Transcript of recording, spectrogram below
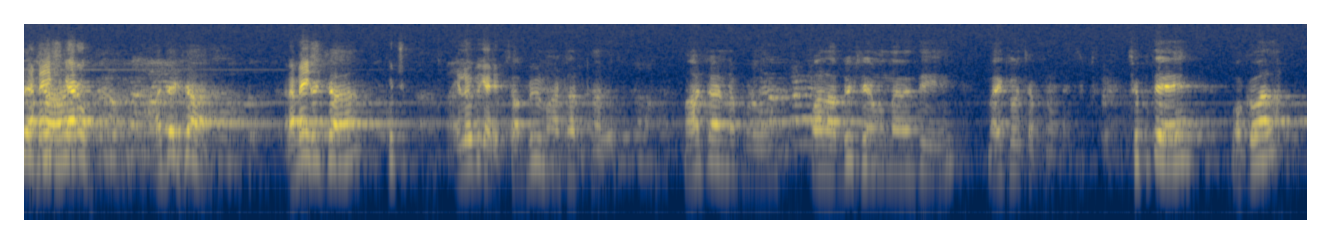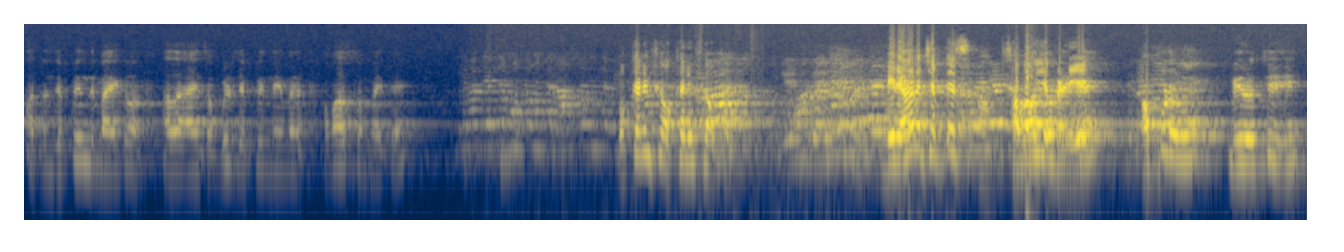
రమేష్ గారు. అధ్యక్ష. రమేష్ కూర్చో. ఎలోపి గారు. సభ్యులు మాట్లాడుతున్నారు. మాట్లాడినప్పుడు వాళ్ళ అభిక్ష ఏముందనేది మైక్లో చెప్పండి. చెప్తే ఒకవేళ అతను చెప్పింది మైక్ అలా ఆయన సభ్యుడు చెప్పింది ఏమైనా అవాస్తవం అయితే? ఒక్క నిమిషం ఒక్క నిమిషం ఒక్క నిమిషం. మీరు ఏమైనా చెప్తే అవాస్తవం చెప్పండి. అప్పుడు మీరు వచ్చి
